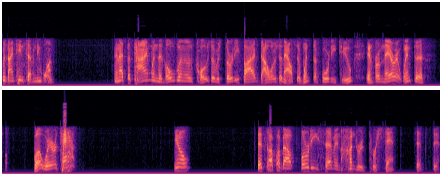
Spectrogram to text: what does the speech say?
was 1971. And at the time when the gold it was closed, it was thirty-five dollars an ounce. It went to forty-two, and from there it went to well, where it's at. You know, it's up about thirty-seven hundred percent since then.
